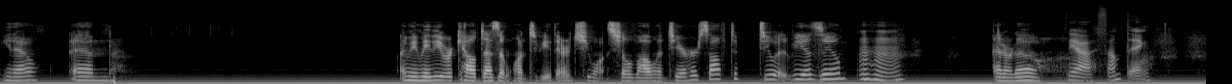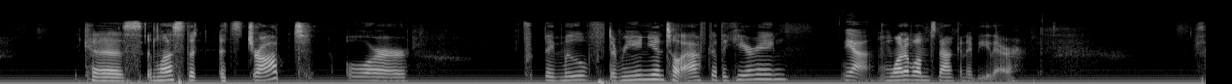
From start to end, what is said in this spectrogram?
You know, and I mean, maybe Raquel doesn't want to be there, and she wants she'll volunteer herself to do it via Zoom. Mm-hmm. I don't know. Yeah, something. Because unless the it's dropped or they move the reunion till after the hearing, Yeah. one of them's not going to be there. So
